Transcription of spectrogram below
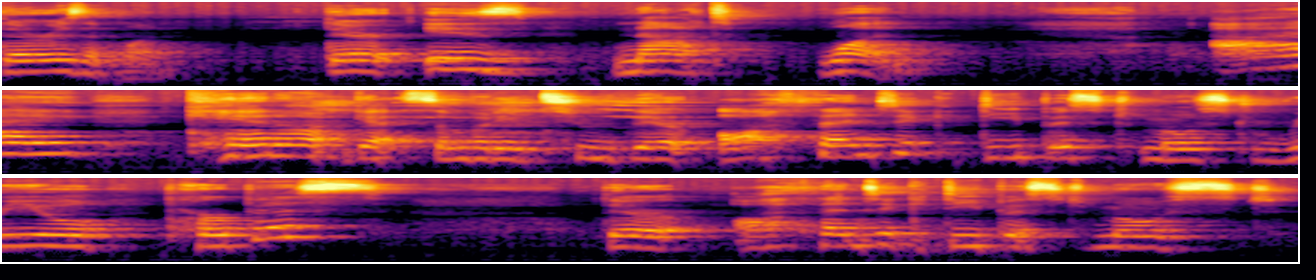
There isn't one. There is not one. I cannot get somebody to their authentic, deepest, most real purpose, their authentic, deepest, most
